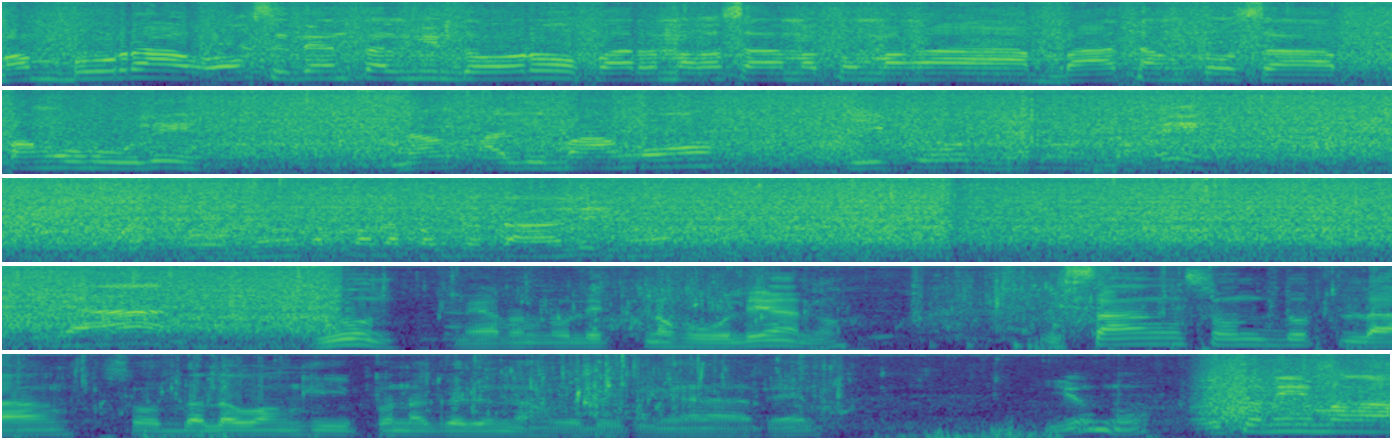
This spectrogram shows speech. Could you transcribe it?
Mamburao, Occidental Mindoro para makasama tong mga batang to sa panguhuli ng alimango, ipon, yan o, laki. Oh, ganun ka pala pagdatali, no? Yan. Yun, meron ulit na huli ano. Isang sundot lang, so dalawang hipon na gano'n na huli. Tingnan natin. Yun oh. Ito na yung mga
